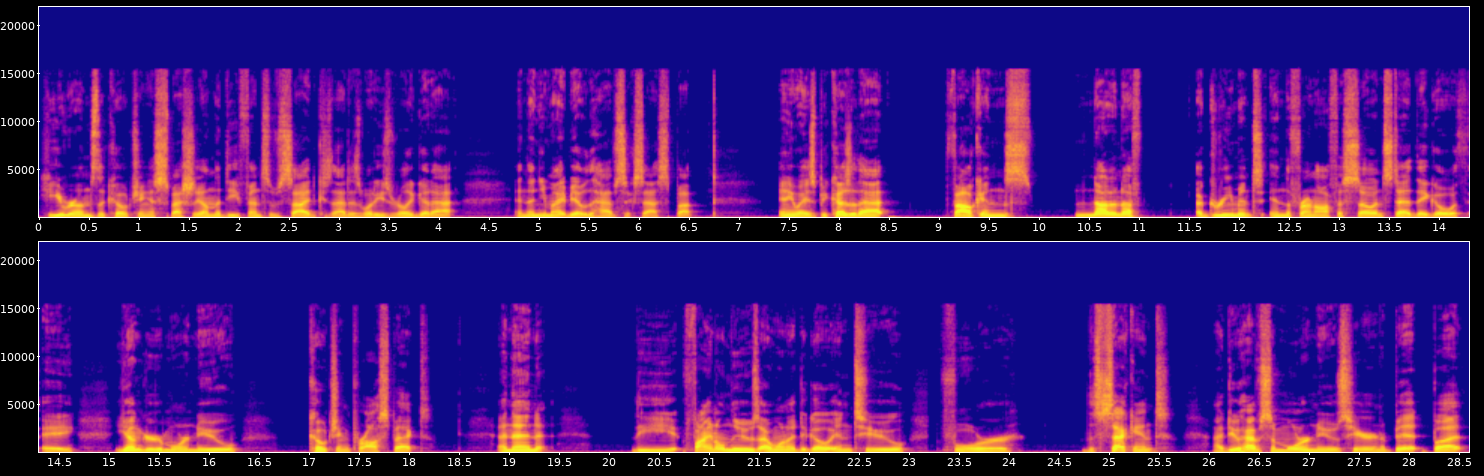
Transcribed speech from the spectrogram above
He runs the coaching, especially on the defensive side, because that is what he's really good at. And then you might be able to have success. But, anyways, because of that, Falcons not enough agreement in the front office, so instead they go with a younger, more new coaching prospect. And then the final news I wanted to go into for the second. I do have some more news here in a bit, but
